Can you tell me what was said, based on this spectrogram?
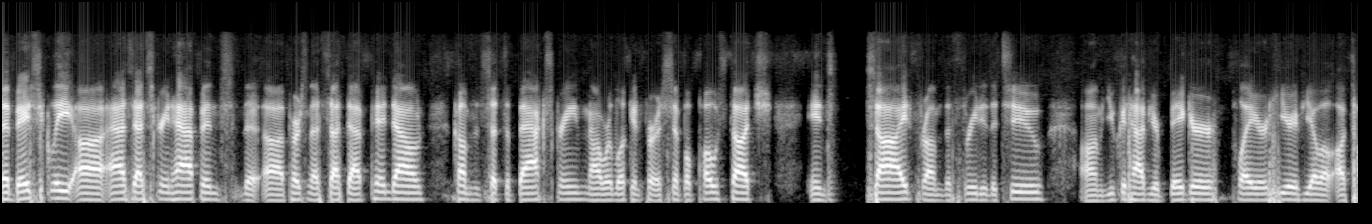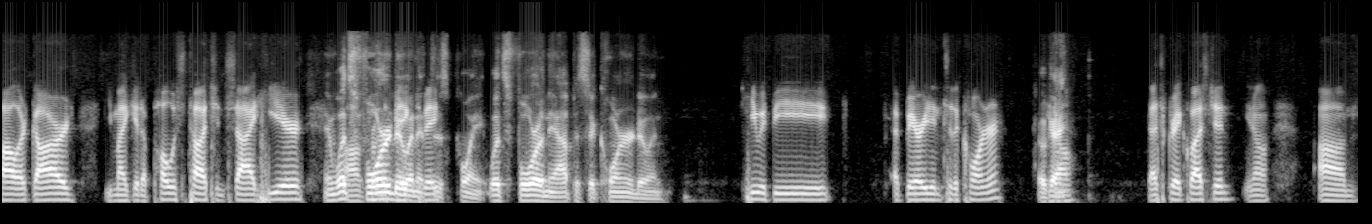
Then basically, uh, as that screen happens, the uh, person that set that pin down comes and sets a back screen. Now we're looking for a simple post touch inside from the three to the two. Um, you could have your bigger player here if you have a, a taller guard you might get a post touch inside here. And what's um, four doing at this point? What's four in the opposite corner doing? He would be uh, buried into the corner. Okay. You know? That's a great question. You know, um,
